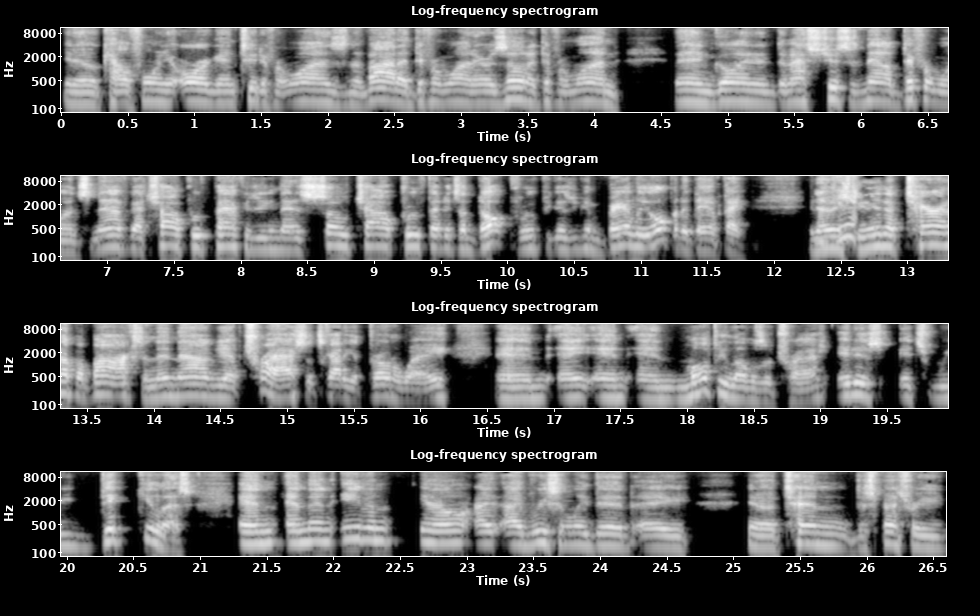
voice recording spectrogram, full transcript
you know california oregon two different ones nevada different one arizona different one then going to massachusetts now different ones. Now i've got childproof packaging that is so childproof that it's adult proof because you can barely open the damn thing. You know, you, you end up tearing up a box, and then now you have trash that's got to get thrown away, and and and multi levels of trash. It is it's ridiculous, and and then even you know, I, I recently did a you know 10 dispensary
